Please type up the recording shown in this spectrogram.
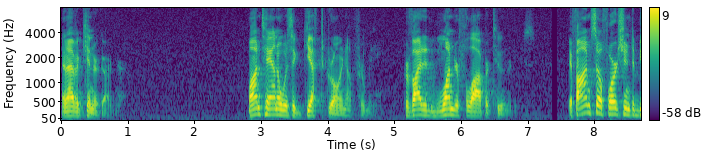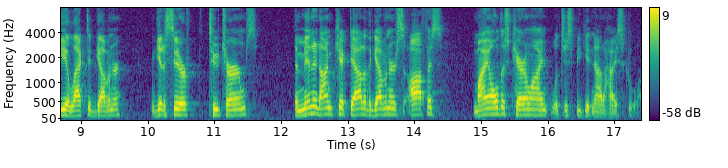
and I have a kindergartner. Montana was a gift growing up for me, provided wonderful opportunities. If I'm so fortunate to be elected governor and get to serve two terms, the minute I'm kicked out of the governor's office, My oldest, Caroline, will just be getting out of high school.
